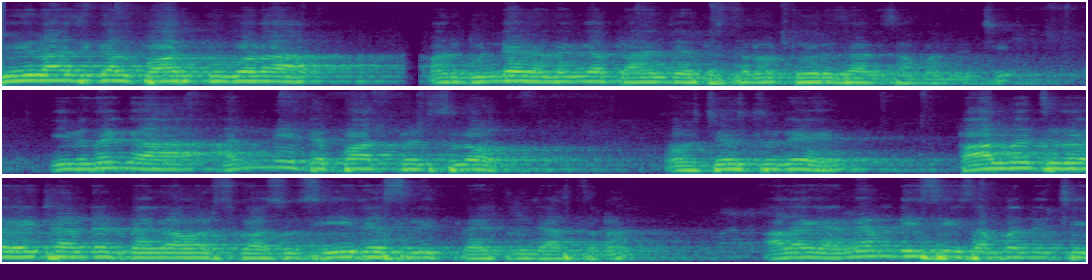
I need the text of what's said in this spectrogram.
జూలాజికల్ పార్క్ కూడా మనకు ఉండే విధంగా ప్లాన్ చేపిస్తున్నాం టూరిజానికి సంబంధించి. ఈ విధంగా అన్ని డిపార్ట్మెంట్స్లో చేస్తూనే పాల్మంచిలో ఎయిట్ హండ్రెడ్ మెగావాట్స్ కోసం సీరియస్లీ ప్రయత్నం చేస్తున్నాం. అలాగే ఎన్ఎండిసికి సంబంధించి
